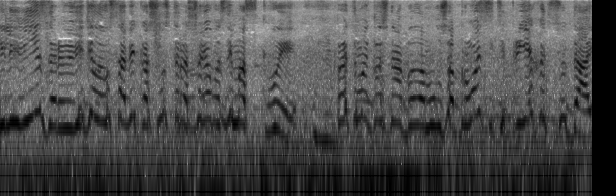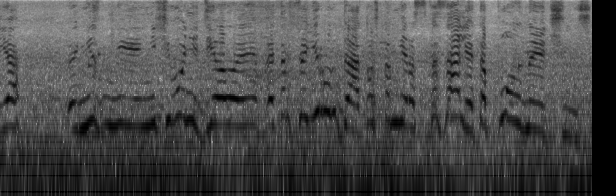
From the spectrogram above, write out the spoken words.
телевизор и увидела у Савика Шустера, что я возле Москвы. Поэтому я должна была мужа бросить и приехать сюда. Я э, ни- ни- ничего не делала. Это все ерунда. То, что мне рассказали, это полная чушь.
